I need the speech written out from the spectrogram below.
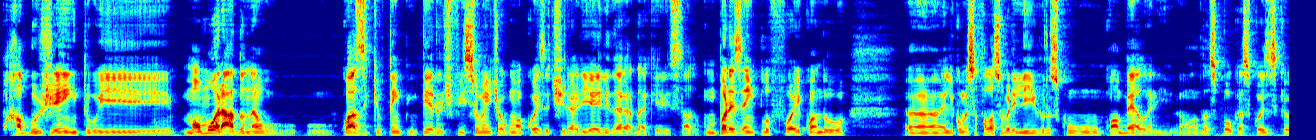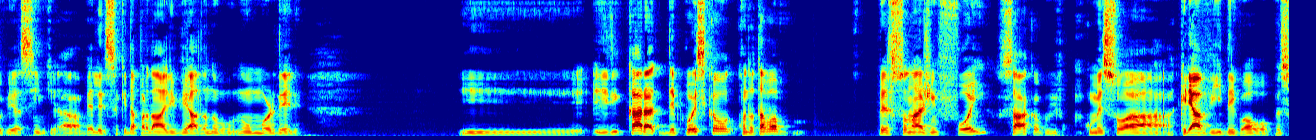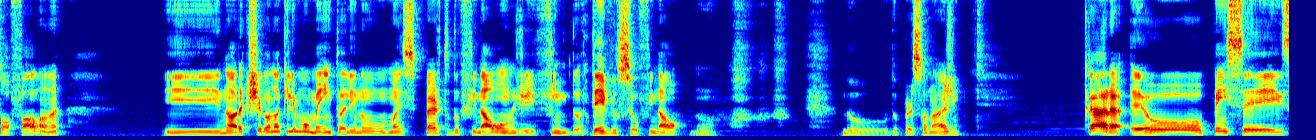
rabugento e mal-humorado, né? O, o- quase que o tempo inteiro. Dificilmente alguma coisa tiraria ele da, daquele estado. Como, por exemplo, foi quando. ah, ele começou a falar sobre livros com, com a Bellany. É uma das poucas coisas que eu vi assim que, ah, beleza, isso aqui dá pra dar uma aliviada no, no humor dele. E, e, cara, depois que eu. Quando eu tava personagem foi, saca? Começou a criar vida, igual o pessoal fala, né? E na hora que chegou naquele momento ali, no mais perto do final, onde fim, teve o seu final no, do, do personagem, cara, eu pensei.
